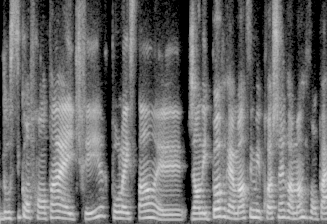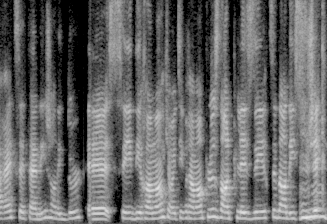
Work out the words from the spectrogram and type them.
d'aussi confrontant à écrire. Pour l'instant, J'en ai pas vraiment. Tu sais, mes prochains romans qui vont paraître cette année, j'en ai deux. Euh, c'est des romans qui ont été vraiment plus dans le plaisir, tu sais, dans des sujets mhm.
